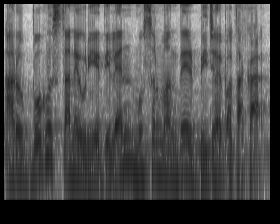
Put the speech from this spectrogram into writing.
আরও বহু স্থানে উড়িয়ে দিলেন মুসলমানদের বিজয় পতাকা।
